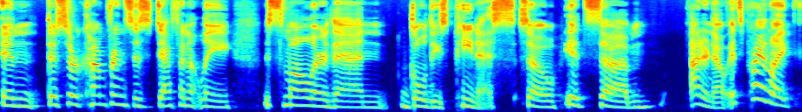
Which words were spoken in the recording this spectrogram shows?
And the circumference is definitely smaller than Goldie's penis. So it's um I don't know, it's probably like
